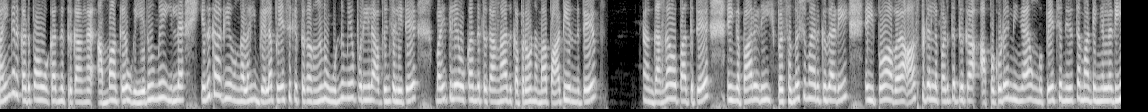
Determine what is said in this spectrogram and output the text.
பயங்கர கடுப்பாக உட்காந்துட்டு இருக்காங்க. அம்மாவுக்கு எதுவுமே இல்லை. எதுக்காக இவங்க எல்லாம் இப்படி எல்லாம் பேசிக்கிட்டு இருக்காங்கன்னு ஒண்ணுமே புரியல அப்படின்னு சொல்லிட்டு வயிற்றுலேயே உட்காந்துட்டு இருக்காங்க. அதுக்கப்புறம் நம்ம பாட்டி இருந்துட்டு கங்காவை பார்த்துட்டு இங்கே பாருடி இப்போ சந்தோஷமாக இருக்குதாடி இப்போது அவள் ஹாஸ்பிட்டலில் படுத்துட்டு இருக்கா அப்போ கூட நீங்கள் உங்கள் பேச்சை நிறுத்த மாட்டீங்கல்லடி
